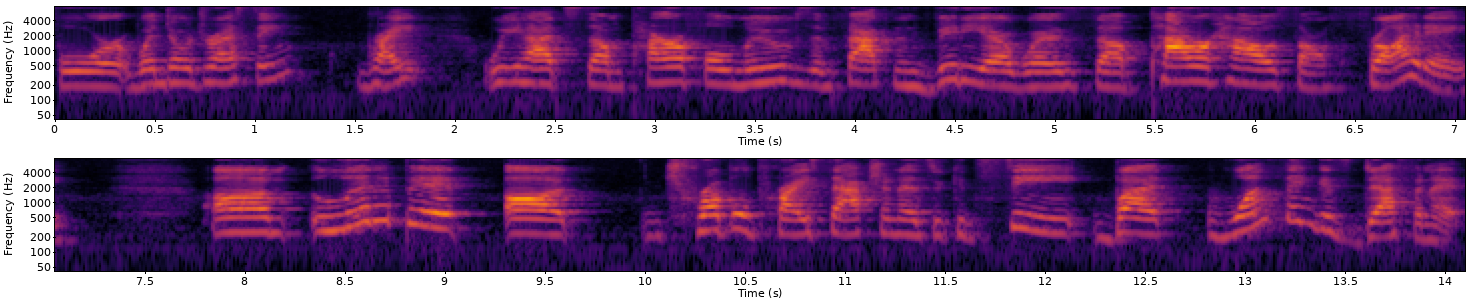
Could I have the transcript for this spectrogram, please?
for window dressing, right? We had some powerful moves. In fact, NVIDIA was a powerhouse on Friday a um, little bit uh, trouble price action, as you can see, but one thing is definite.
